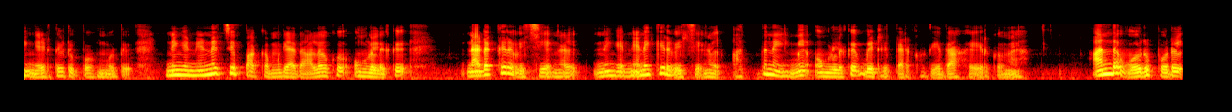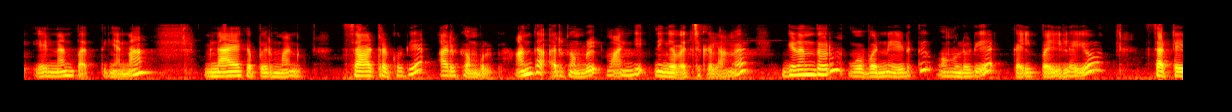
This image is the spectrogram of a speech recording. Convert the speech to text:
நீங்கள் எடுத்துகிட்டு போகும்போது நீங்கள் நினச்சி பார்க்க முடியாத அளவுக்கு உங்களுக்கு நடக்கிற விஷயங்கள் நீங்கள் நினைக்கிற விஷயங்கள் அத்தனையுமே உங்களுக்கு வெற்றி தரக்கூடியதாக இருக்குங்க. அந்த ஒரு பொருள் என்னன்னு பார்த்தீங்கன்னா விநாயக பெருமான் சாற்றக்கூடிய அருகம்புல். அந்த அருகம்புல் வாங்கி நீங்கள் வச்சுக்கலாங்க. தினந்தோறும் ஒவ்வொன்று எடுத்து உங்களுடைய கைப்பையிலையோ சட்டை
